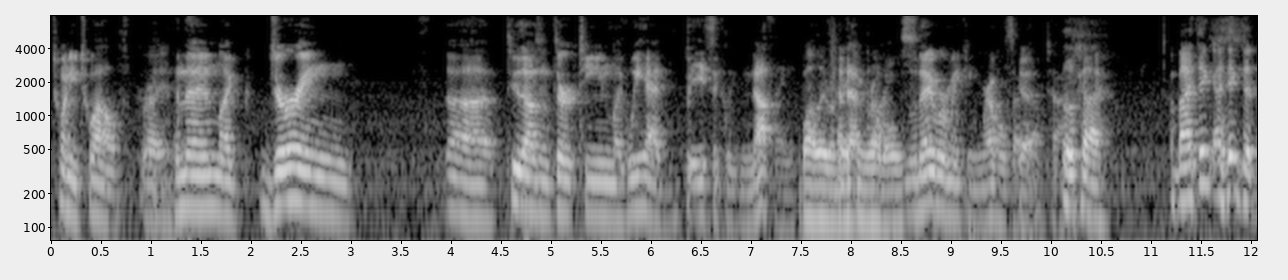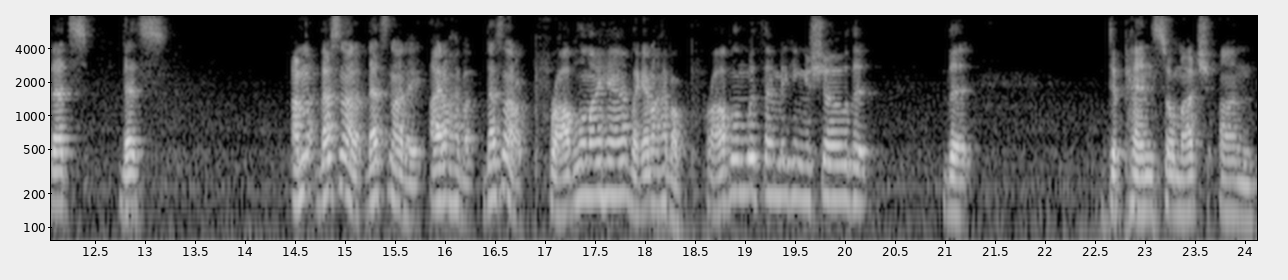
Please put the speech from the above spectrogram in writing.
2012, right. and then like during uh, 2013, like we had basically nothing While they were at that making point. Rebels. They were making Rebels at Yeah. that time. Okay. But I think I think that that's that's. I'm not. That's not. A, that's not a. I don't have a. That's not a problem I have. Like I don't have a problem with them making a show that that depends so much on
